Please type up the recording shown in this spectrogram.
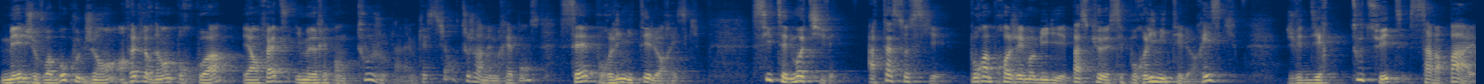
Mais je vois beaucoup de gens, en fait, je leur demande pourquoi, et en fait, ils me répondent toujours la même question, toujours la même réponse, c'est pour limiter leur risque. Si tu es motivé à t'associer pour un projet immobilier parce que c'est pour limiter le risque, je vais te dire tout de suite, ça va pas aller.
